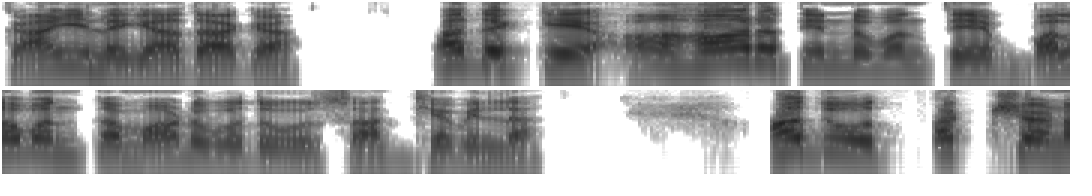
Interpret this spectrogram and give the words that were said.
ಕಾಯಿಲೆಯಾದಾಗ ಅದಕ್ಕೆ ಆಹಾರ ತಿನ್ನುವಂತೆ ಬಲವಂತ ಮಾಡುವುದು ಸಾಧ್ಯವಿಲ್ಲ. ಅದು ತಕ್ಷಣ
